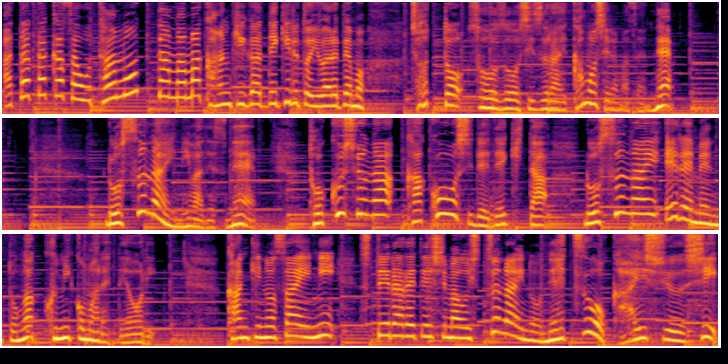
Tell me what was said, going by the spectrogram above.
暖かさを保ったまま換気ができると言われてもちょっと想像しづらいかもしれませんね。ロスナイにはですね特殊な加工紙でできたロスナイエレメントが組み込まれており換気の際に捨てられてしまう室内の熱を回収し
